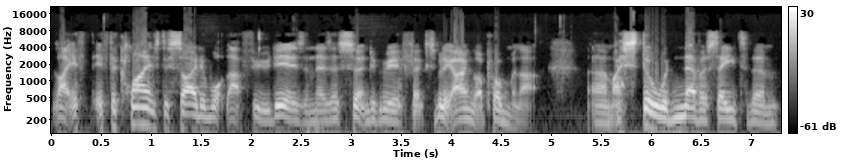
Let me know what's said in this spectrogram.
like if, if the client's decided what that food is and there's a certain degree of flexibility, I haven't got a problem with that. Um, I still would never say to them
